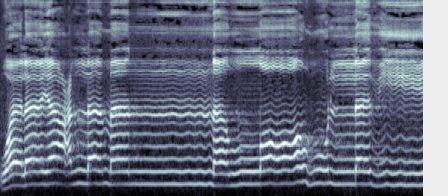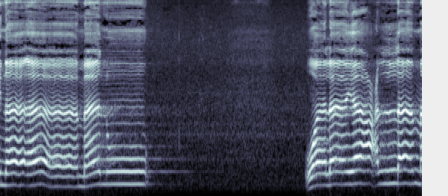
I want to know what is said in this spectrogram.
وليعلمن الله الذين آمنوا وليعلمن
